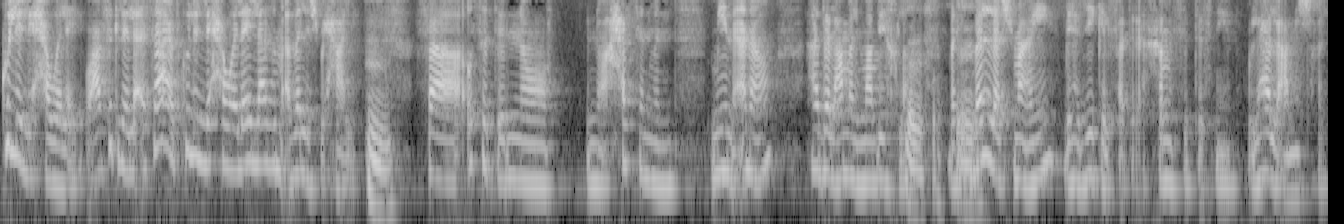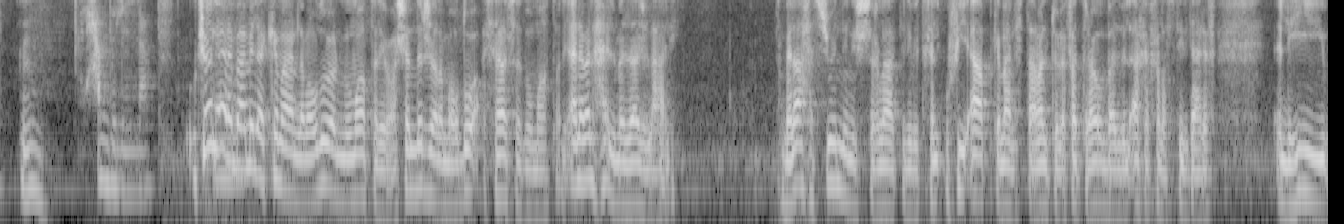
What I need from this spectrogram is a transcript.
كل اللي حوالي. وعلى فكرة لأساعد كل اللي حوالي لازم أبلش بحالي. فقصة إنه إنه أحسن من مين أنا هذا العمل ما بيخلص. بس إيه. بلش معي بهديك الفترة خمس ست سنين ولهلا عم نشتغل الحمد لله. وشغله أنا بعملها كمان لموضوع المماطله وعشان نرجع لموضوع أساس المماطله أنا بلحق المزاج العالي. بلاحظ شو هن الشغلات اللي بتخلي وفي آب كمان استعملته لفترة وبعد بالآخر خلص بتصير تعرف. اللي هي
